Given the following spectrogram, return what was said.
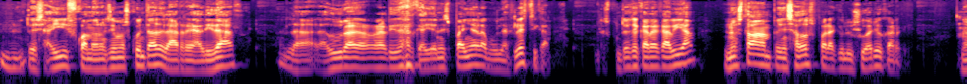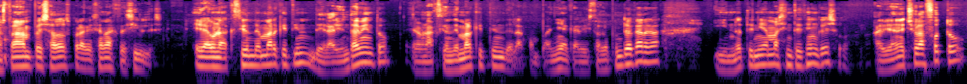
Ujú. Entonces, ahí es cuando nos dimos cuenta de la realidad, la, la dura realidad que había en España de la movilidad eléctrica. Los puntos de carga que había no estaban pensados para que el usuario cargue. No estaban pensados para que sean accesibles. Era una acción de marketing del ayuntamiento, era una acción de marketing de la compañía que había instalado el punto de carga y no tenía más intención que eso. Habían hecho la foto,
